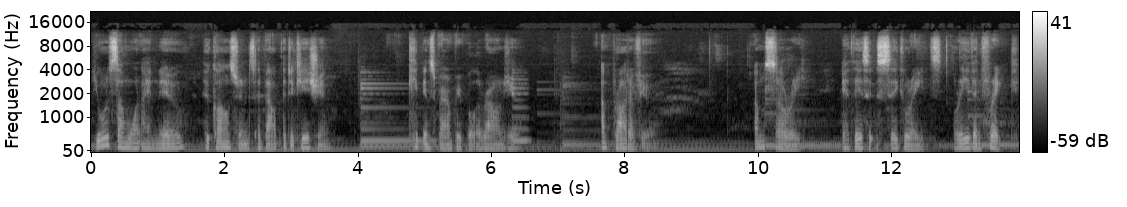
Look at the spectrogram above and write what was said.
You are someone I know who concerns about education. Keep inspiring people around you. I'm proud of you. I'm sorry if this is cigarettes or even freak.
